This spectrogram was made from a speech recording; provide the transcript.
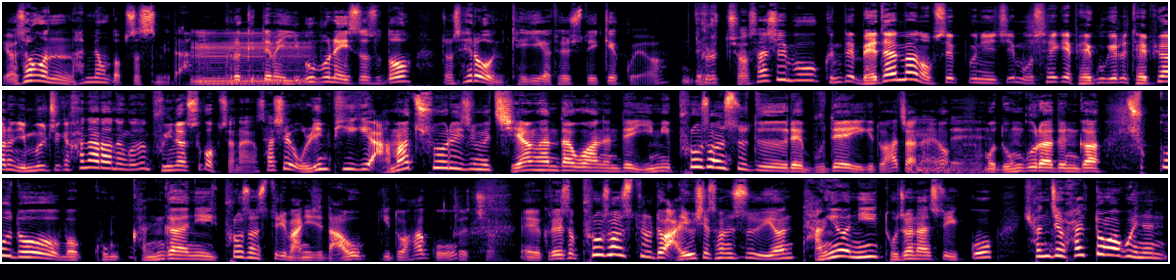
여성은 한 명도 없었습니다. 음. 그렇기 때문에 이 부분에 있어서도 좀 새로운 계기가 될 수도 있겠고요. 그렇죠. 사실 뭐 근데 메달만 없을 뿐이지 뭐 세계 배구계를 대표하는 인물 중에 하나라는 것은 부인할 수가 없잖아요. 사실 올림픽이 아마추어리즘을 지향한다고 하는데 이미 프로 선수들의 무대이기도 하잖아요. 음, 네. 뭐 농구라든가 축구도 뭐 공- 간간히 프로 선수들이 많이 이제 나오기도 하고. 그렇죠. 예, 그래서 프로 선수들도 IOC 선수위원 당연히 도전할 수 있고 현재 활동하고 있는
